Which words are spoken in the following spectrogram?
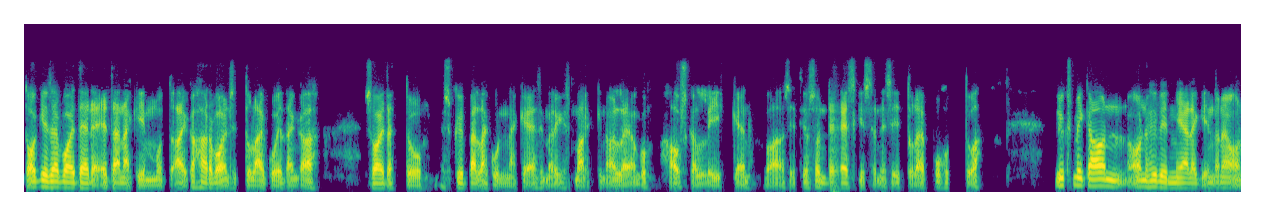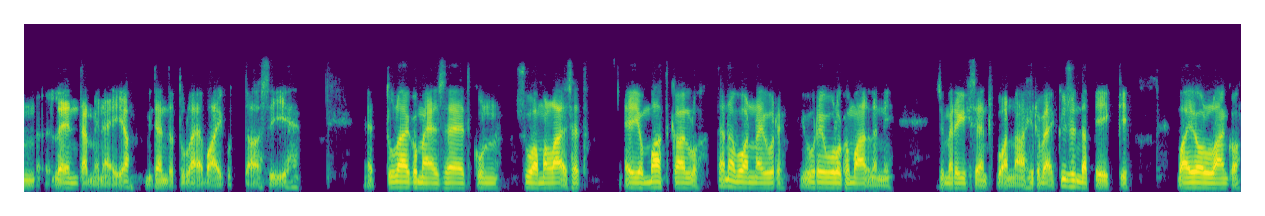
Toki se voi tehdä etänäkin, mutta aika harvoin sitten tulee kuitenkaan soitettua Skypellä, kun näkee esimerkiksi markkinoilla jonkun hauskan liikkeen, vaan sitten jos on deskissä, niin siitä tulee puhuttua. Yksi, mikä on, on hyvin mielenkiintoinen, on lentäminen ja miten tämä tulee vaikuttaa siihen. Et tuleeko meillä se, että kun suomalaiset ei ole matkailu tänä vuonna juuri, juuri ulkomaille, niin esimerkiksi ensi vuonna on hirveä kysyntäpiikki, vai ollaanko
